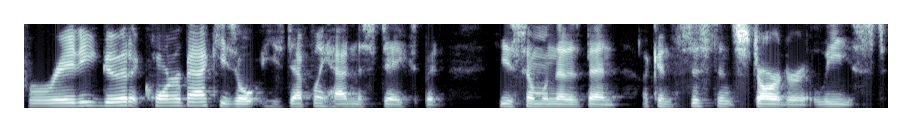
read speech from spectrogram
pretty good at cornerback. He's he's definitely had mistakes, but he's someone that has been a consistent starter at least.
